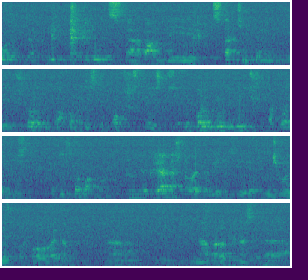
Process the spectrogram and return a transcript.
можете конкурировать Карабахом и стать чемпионом, и что в этом плохого, если общество, если все футбольные люди видят, что такое есть, это что плохого? Ну, Мне приятно, что вы это видите, ничего нет плохого в этом. Наоборот, для нас это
